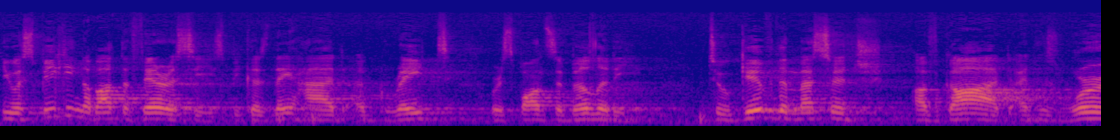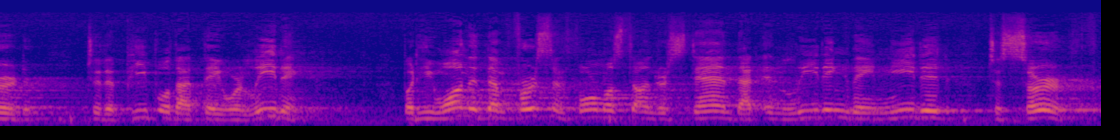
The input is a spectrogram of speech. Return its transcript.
He was speaking about the Pharisees because they had a great responsibility to give the message of God and His Word to the people that they were leading. But he wanted them first and foremost to understand that in leading they needed to serve.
